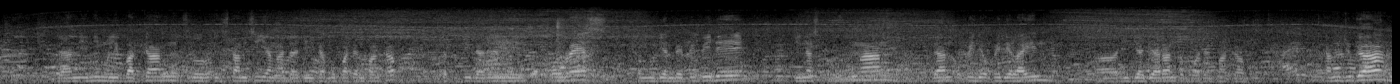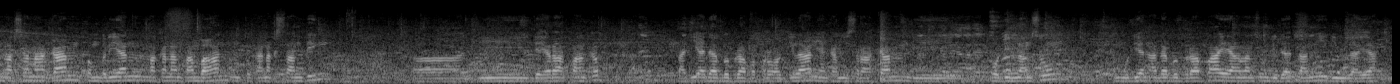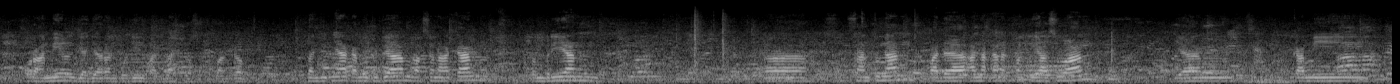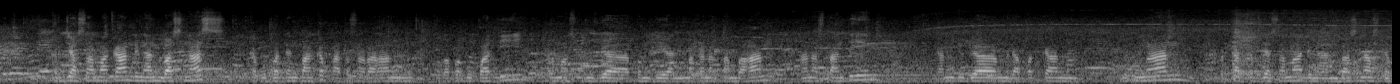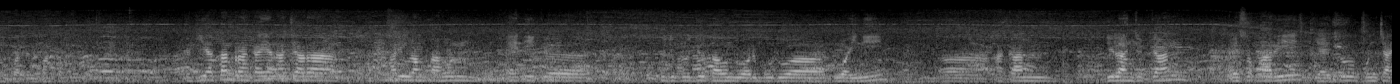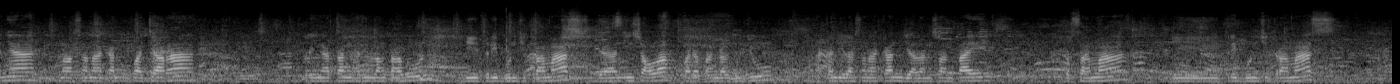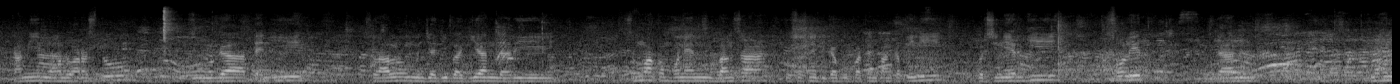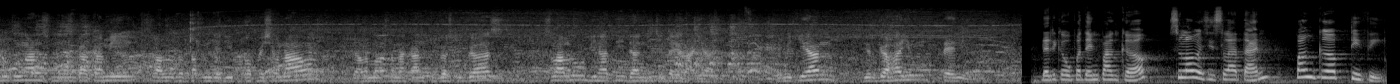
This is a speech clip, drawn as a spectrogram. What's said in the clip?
dan ini melibatkan seluruh instansi yang ada di Kabupaten Pangkep seperti dari Polres, kemudian BPBD, Dinas Perhubungan, dan OPD-OPD lain uh, di jajaran Kabupaten Pangkep. Kami juga melaksanakan pemberian makanan tambahan untuk anak stunting uh, di daerah Pangkep. Tadi ada beberapa perwakilan yang kami serahkan di Kodim langsung, kemudian ada beberapa yang langsung didatangi di wilayah Koramil jajaran Kodim 14 Pangkep. Selanjutnya kami juga melaksanakan pemberian uh, santunan kepada anak-anak panti asuhan yang kami kerjasamakan dengan Basnas Kabupaten Pangkep atas arahan Bapak Bupati, termasuk juga pemberian makanan tambahan, anak stunting. Kami juga mendapatkan dukungan berkat kerjasama dengan Basnas Kabupaten Pangkep. Kegiatan rangkaian acara hari ulang tahun TNI ke 77 tahun 2022 ini uh, akan dilanjutkan besok hari yaitu puncaknya melaksanakan upacara peringatan hari ulang tahun di Tribun Citramas dan insya Allah pada tanggal 7 akan dilaksanakan jalan santai bersama di Tribun Citramas. Kami mohon doa restu semoga TNI selalu menjadi bagian dari semua komponen bangsa khususnya di Kabupaten Pangkep ini bersinergi solid dan mohon dukungan semoga kami selalu tetap menjadi profesional dalam melaksanakan tugas-tugas selalu di hati dan dicintai rakyat. Demikian Dirgahayu TNI. Dari Kabupaten Pangkep, Sulawesi Selatan, Pangkep TV.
